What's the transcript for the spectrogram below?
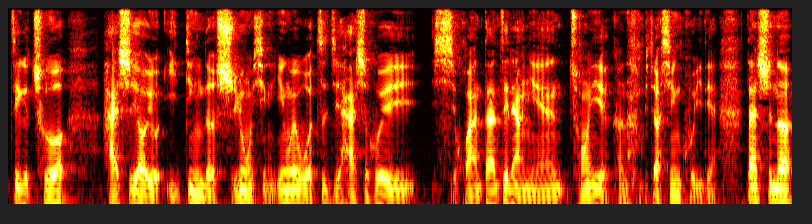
这个车还是要有一定的实用性，因为我自己还是会喜欢，但这两年创业可能比较辛苦一点，但是呢。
